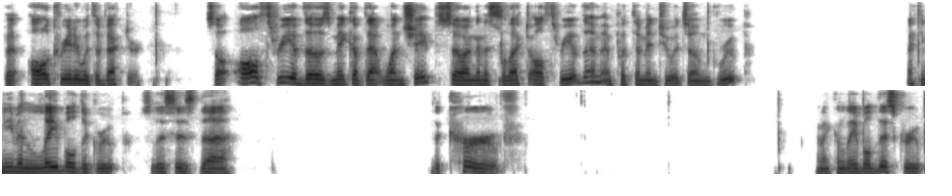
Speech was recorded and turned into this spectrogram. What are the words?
but all created with a vector. So all three of those make up that one shape. So I'm going to select all three of them and put them into its own group. I can even label the group. So this is the, the curve. And I can label this group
